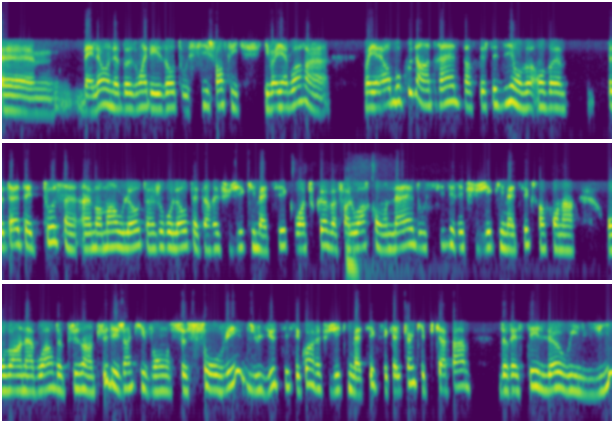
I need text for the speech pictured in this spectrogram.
euh, ben là, on a besoin des autres aussi. Je pense qu'il va y avoir un, il va y avoir beaucoup d'entraide parce que je te dis, on va, on va peut-être être tous un, moment ou l'autre, un jour ou l'autre, être un réfugié climatique, ou en tout cas, il va falloir qu'on aide aussi des réfugiés climatiques. Je pense qu'on va en avoir de plus en plus des gens qui vont se sauver du lieu. Tu sais, c'est quoi un réfugié climatique? C'est quelqu'un qui est plus capable de rester là où il vit,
